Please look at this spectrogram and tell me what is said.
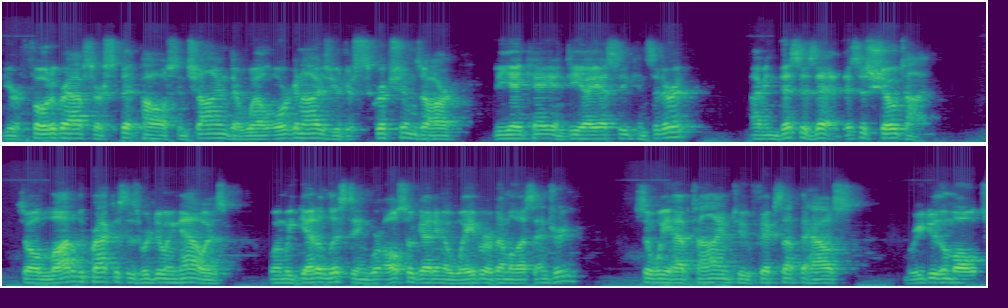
your photographs are spit polished and shine, they're well organized, your descriptions are VAK and DISC considerate. I mean, this is it. This is showtime. So a lot of the practices we're doing now is when we get a listing, we're also getting a waiver of MLS entry. So we have time to fix up the house, redo the mulch,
